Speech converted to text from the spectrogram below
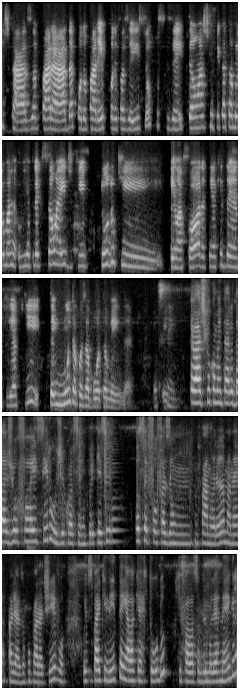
de casa, parada, quando eu parei para poder fazer isso, eu pesquisei. Então, acho que fica também uma reflexão aí de que tudo que tem lá fora tem aqui dentro. E aqui tem muita coisa boa também, né? Sim. Eu acho que o comentário da Ju foi cirúrgico, assim, porque se você for fazer um, um, panorama, né? Aliás, um comparativo, o Spike Lee tem Ela Quer Tudo, que fala sobre mulher negra,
